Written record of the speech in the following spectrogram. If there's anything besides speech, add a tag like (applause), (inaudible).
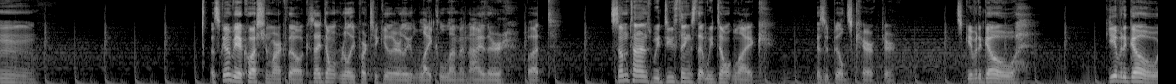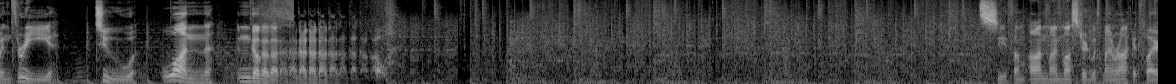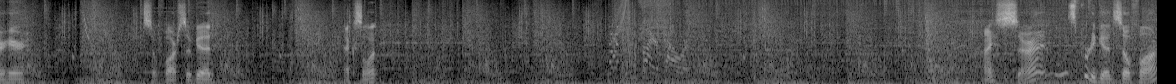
Hmm. It's gonna be a question mark though, because I don't really particularly like lemon either, but sometimes we do things that we don't like because it builds character. Let's give it a go. Give it a go in three, two, one, go go go go go go go go go go go go. Let's see if I'm on my mustard with my rocket fire here. So far, so good. Excellent. Nice. All right. It's pretty good so far.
